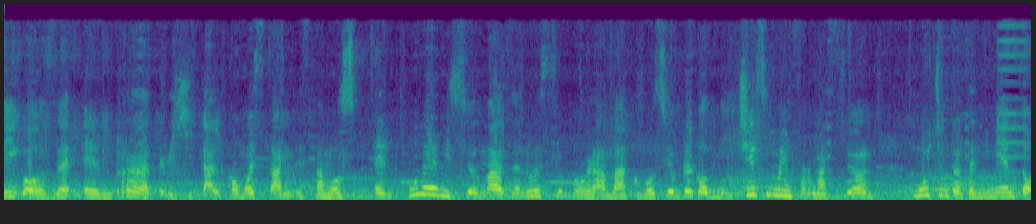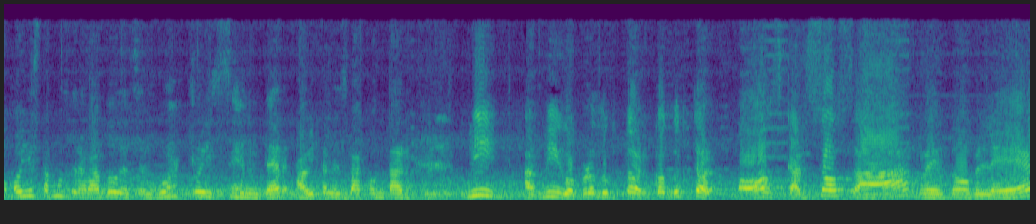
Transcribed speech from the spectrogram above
Amigos de Enredate Digital, ¿cómo están? Estamos en una emisión más de nuestro programa, como siempre con muchísima información, mucho entretenimiento. Hoy estamos grabando desde el World Trade Center. Ahorita les va a contar mi amigo, productor, conductor, Oscar Sosa, redoble.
